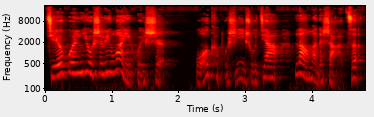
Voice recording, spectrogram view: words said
结婚又是另外一回事。我可不是艺术家、浪漫的傻子，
